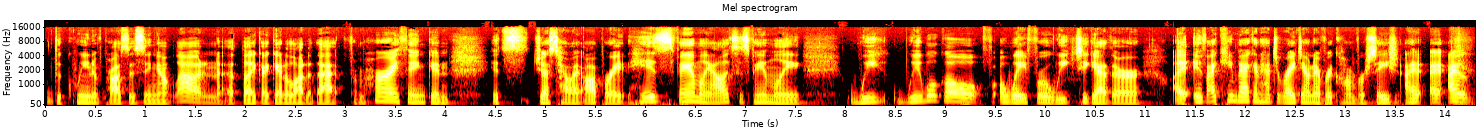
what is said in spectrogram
the queen of processing out loud, and uh, like I get a lot of that from her. I think, and it's just how I operate. His family, Alex's family, we we will go f- away for a week together. I, if I came back and had to write down every conversation, I I, I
